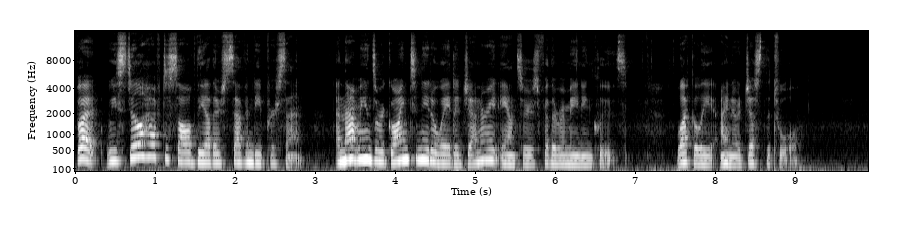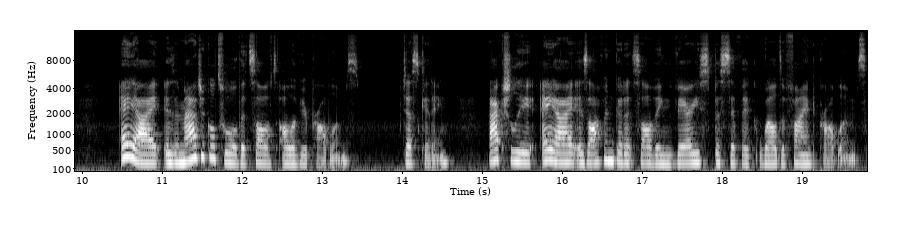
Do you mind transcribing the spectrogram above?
But we still have to solve the other 70%, and that means we're going to need a way to generate answers for the remaining clues. Luckily, I know just the tool. AI is a magical tool that solves all of your problems. Just kidding. Actually, AI is often good at solving very specific, well defined problems.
